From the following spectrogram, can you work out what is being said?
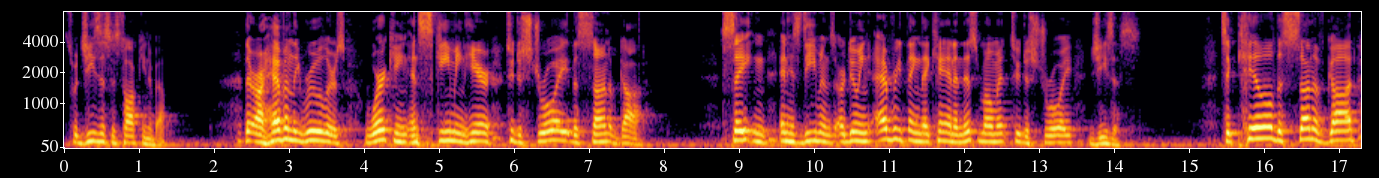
That's what Jesus is talking about. There are heavenly rulers working and scheming here to destroy the Son of God. Satan and his demons are doing everything they can in this moment to destroy Jesus. To kill the Son of God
